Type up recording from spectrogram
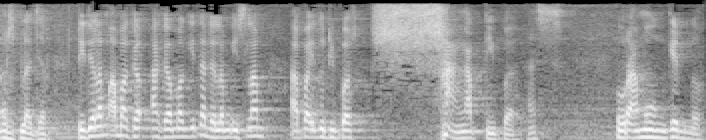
harus belajar di dalam agama kita dalam Islam apa itu dibahas sangat dibahas kurang mungkin loh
